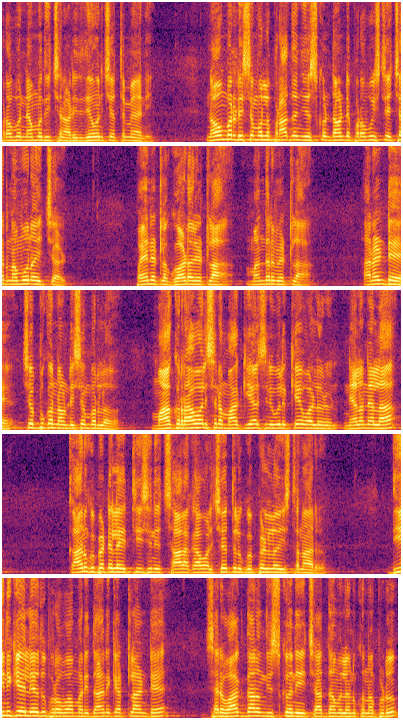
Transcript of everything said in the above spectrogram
ప్రభు నెమ్మది ఇచ్చినాడు ఇది దేవుని చిత్తమే అని. నవంబర్ డిసెంబర్లో ప్రార్థన చేసుకుంటా అంటే ప్రభు స్ట్రెచ్చర్ నమూనా ఇచ్చాడు. పైన ఎట్లా గోడలు ఎట్లా మందిరం ఎట్లా అనంటే చెప్పుకున్నాం డిసెంబర్లో. మాకు రావాల్సిన మాకు ఇవ్వాల్సిన ఇవులకే వాళ్ళు నెల నెల కానుక పెట్టలే తీసి చాలా కావాలి చేతులు గుప్పెళ్ళలో ఇస్తున్నారు. దీనికే లేదు ప్రభా మరి దానికి ఎట్లా అంటే సరే వాగ్దానం తీసుకొని చేద్దామని అనుకున్నప్పుడు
